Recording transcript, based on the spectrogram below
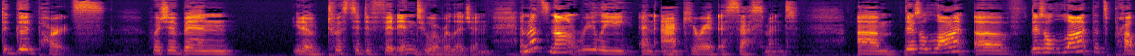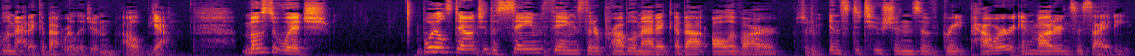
the good parts, which have been, you know, twisted to fit into a religion. And that's not really an accurate assessment. Um, there's a lot of there's a lot that's problematic about religion. I'll yeah, most of which boils down to the same things that are problematic about all of our sort of institutions of great power in modern society.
